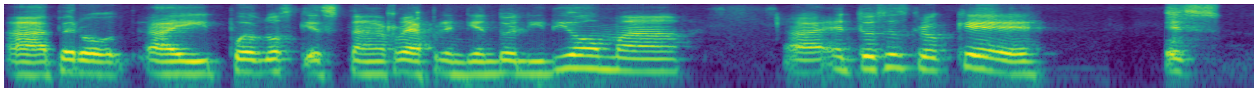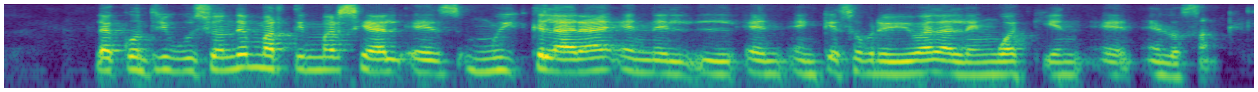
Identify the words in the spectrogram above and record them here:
Ah, pero hay pueblos que están reaprendiendo el idioma. Ah, entonces creo que es la contribución de Martín Marcial es muy clara en, el, en, que sobreviva la lengua aquí en, en Los Ángeles.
